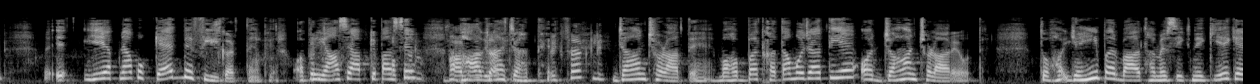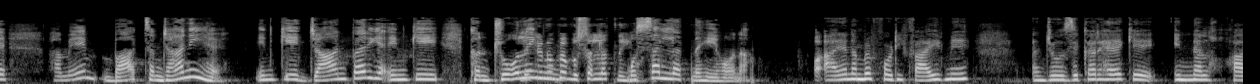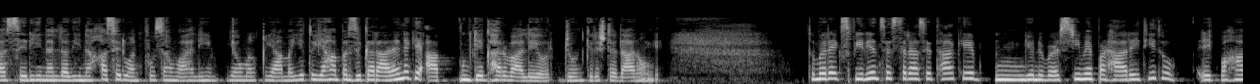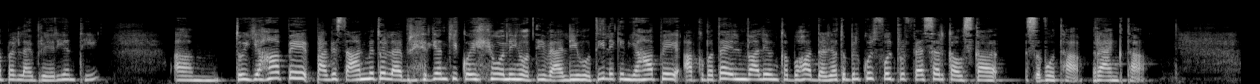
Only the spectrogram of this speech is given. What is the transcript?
یہ اپنے آپ کو قید میں فیل کرتے ہیں پھر۔ اور پھر یہاں سے آپ کے پاس سے بھاگنا چاہتے ہیں۔ Exactly. جان چھڑاتے ہیں۔ محبت ختم ہو جاتی ہے اور جان چھڑا رہے ہوتے ہیں۔ تو یہیں پر بات ہمیں سیکھنے کی ہے کہ ہمیں بات سمجھانی ہے۔ ان کی جان پر یا ان کی کنٹرولنگ مسلط نہیں مسلط نہیں ہونا۔ اور آیا نمبر فورٹی فائیو میں جو ذکر ہے کہ ان الخاصرین الدین خسر انفسم والیم یوم القیامہ یہ تو یہاں پر ذکر آ رہا ہے نا کہ آپ ان کے گھر والے اور جو ان کے رشتے دار ہوں گے۔ تو میرا ایکسپیرینس اس طرح سے تھا کہ یونیورسٹی میں پڑھا رہی تھی تو ایک وہاں پر لائبریرین تھی۔ تو یہاں پہ پاکستان میں تو لائبریرین کی کوئی وہ نہیں ہوتی ویلو ہوتی، لیکن یہاں پہ آپ کو پتا علم والے ان کا بہت درجہ، تو بالکل فل پروفیسر کا اس کا وہ تھا رینک تھا۔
